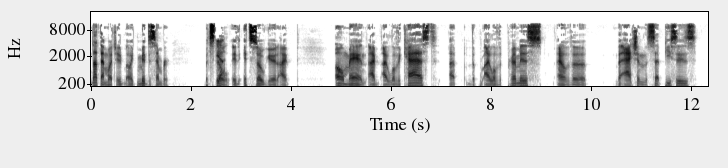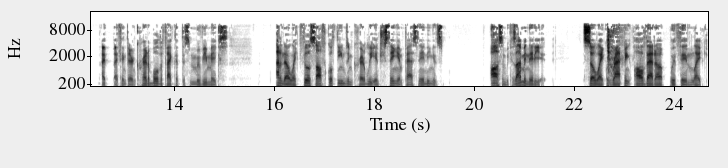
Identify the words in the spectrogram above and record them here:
not that much, it, like mid December, but still, it, it's so good. I, oh man, I I love the cast. I, the I love the premise. I love the the action, the set pieces. I I think they're incredible. The fact that this movie makes I don't know, like philosophical themes incredibly interesting and fascinating It's awesome because I'm an idiot. So like wrapping all that up within like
